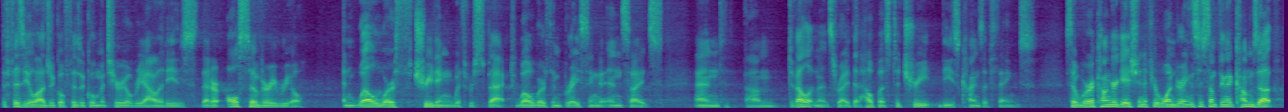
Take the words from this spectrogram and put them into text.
the physiological, physical, material realities that are also very real and well worth treating with respect, well worth embracing the insights and um, developments, right, that help us to treat these kinds of things. So we're a congregation, if you're wondering, this is something that comes up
